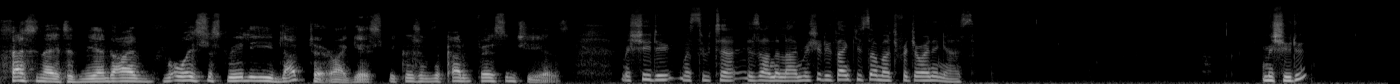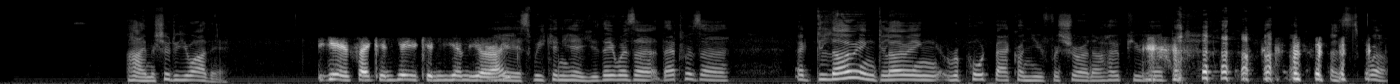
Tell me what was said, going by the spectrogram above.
fascinated me, and I've always just really loved her, I guess, because of the kind of person she is. Mashudu Masutha is on the line. Mashudu, thank you so much for joining us. Mashudu? Hi, Mashudu, you are there. Yes, I can hear you. Can you hear me all right? Yes, we can hear you. There was a that was a a glowing, glowing report back on you for sure, and I hope you heard that as well.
